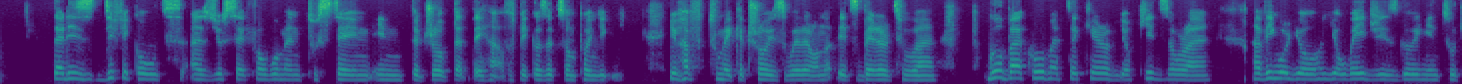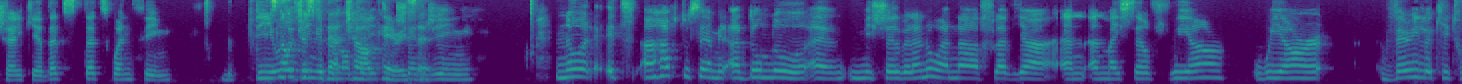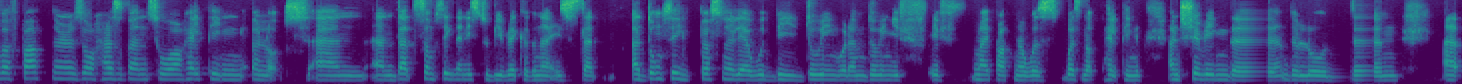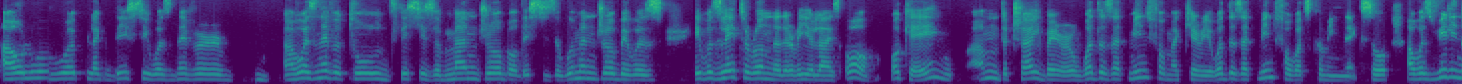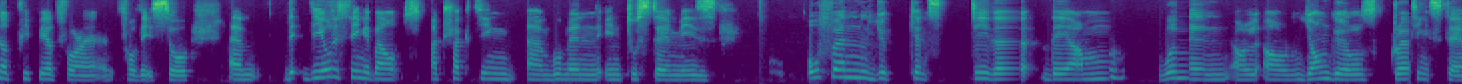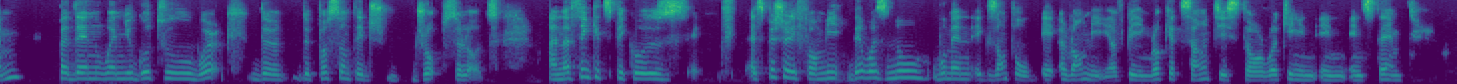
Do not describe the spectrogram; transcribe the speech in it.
that is difficult, as you say, for women to stay in, in the job that they have, because at some point you, you have to make a choice whether or not it's better to uh, go back home and take care of your kids or uh, having all your, your wages going into childcare. That's that's one thing. The, It's not just thing about childcare, is it? changing- No, it's. I have to say. I mean, I don't know uh, Michelle, but I know Anna, Flavia, and and myself. We are we are very lucky to have partners or husbands who are helping a lot. And and that's something that needs to be recognized that i don't think personally i would be doing what i'm doing if if my partner was was not helping and sharing the the load. And uh, our up like this. He was never I was never told this is a man job or this is a woman job. It was it was later on that I realized, oh, okay, I'm the child bearer. What does that mean for my career? What does that mean for what's coming next? So I was really not prepared for uh, for this. So um, the, the other thing about attracting um, women into STEM is often you can see that there are more women or, or young girls graduating STEM but then when you go to work, the, the percentage drops a lot. And I think it's because, especially for me, there was no woman example around me of being rocket scientist or working in, in, in STEM.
